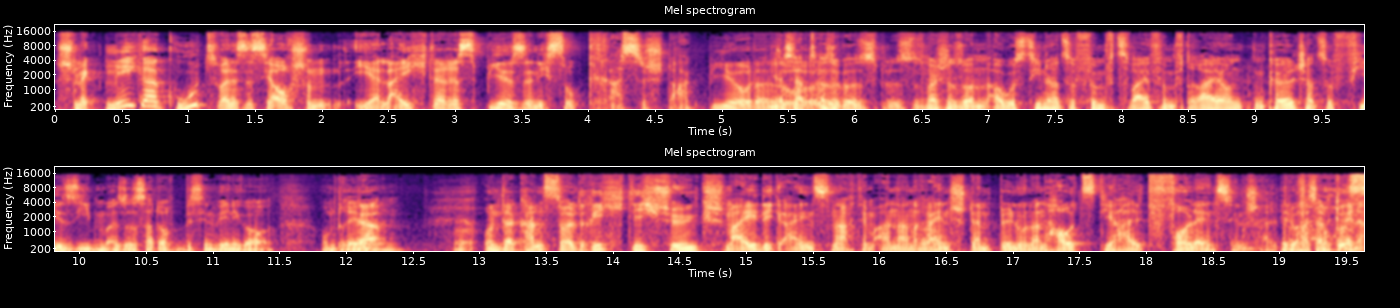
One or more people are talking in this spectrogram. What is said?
Schmeckt mega gut, weil es ist ja auch schon eher leichteres Bier, ist ja nicht so krasses Starkbier oder ja, so. Es hat, also es ist zum Beispiel so ein Augustiner hat so 5,2, 5,3 und ein Kölsch hat so 4,7. Also es hat auch ein bisschen weniger Umdrehungen. Ja. Und da kannst du halt richtig schön geschmeidig eins nach dem anderen ja. reinstempeln und dann haut's dir halt voll ins den Schalter. Ja, du hast halt keine,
